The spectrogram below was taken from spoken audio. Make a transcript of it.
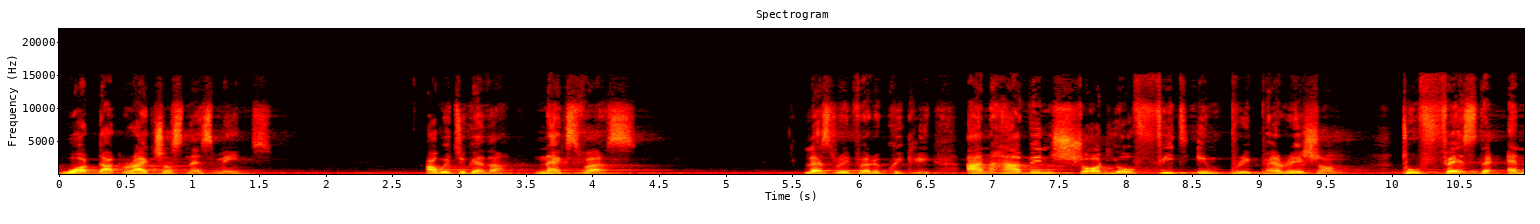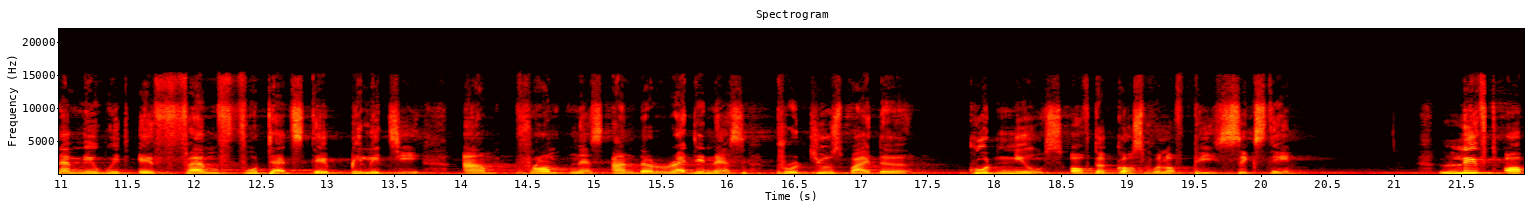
what that righteousness means. Are we together? Next verse. Let's read very quickly. And having shod your feet in preparation to face the enemy with a firm-footed stability and promptness and the readiness produced by the good news of the gospel of peace. 16 lift up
